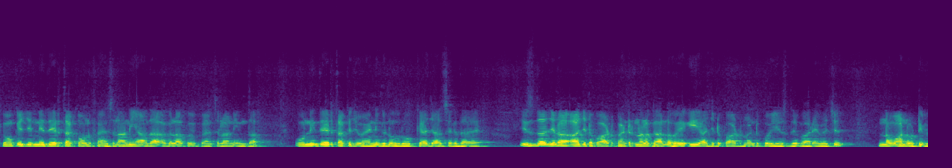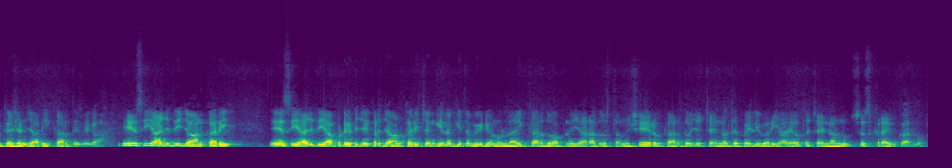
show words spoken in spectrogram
ਕਿਉਂਕਿ ਜਿੰਨੀ ਦੇਰ ਤੱਕ ਹੁਣ ਫੈਸਲਾ ਨਹੀਂ ਆਉਂਦਾ, ਅਗਲਾ ਕੋਈ ਫੈਸਲਾ ਨਹੀਂ ਹੁੰਦਾ ਉਨੀ ਦੇਰ ਤੱਕ ਜੁਆਇਨਿੰਗ ਨੂੰ ਰੋਕਿਆ ਜਾ ਸਕਦਾ ਹੈ। ਇਸ ਦਾ ਜਿਹੜਾ ਅੱਜ ਡਿਪਾਰਟਮੈਂਟ ਨਾਲ ਗੱਲ ਹੋਏਗੀ, ਅੱਜ ਡਿਪਾਰਟਮੈਂਟ ਕੋਈ ਇਸ ਦੇ ਬਾਰੇ ਵਿੱਚ ਨਵਾਂ ਨੋਟੀਫਿਕੇਸ਼ਨ ਜਾਰੀ ਕਰ ਦੇਵੇਗਾ। ਇਹ ਸੀ ਅੱਜ ਦੀ ਜਾਣਕਾਰੀ। ਇਹ ਸੀ ਅੱਜ ਦੀ ਅਪਡੇਟ ਜੇਕਰ ਜਾਣਕਾਰੀ ਚੰਗੀ ਲੱਗੀ ਤਾਂ ਵੀਡੀਓ ਨੂੰ ਲਾਈਕ ਕਰ ਦਿਓ, ਆਪਣੇ ਯਾਰਾਂ ਦੋਸਤਾਂ ਨੂੰ ਸ਼ੇਅਰ ਕਰ ਦਿਓ। ਜੇ ਚੈਨਲ ਤੇ ਪਹਿਲੀ ਵਾਰੀ ਆਏ ਹੋ ਤਾਂ ਚੈਨਲ ਨੂੰ ਸਬਸਕ੍ਰਾਈਬ ਕਰ ਲਓ।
